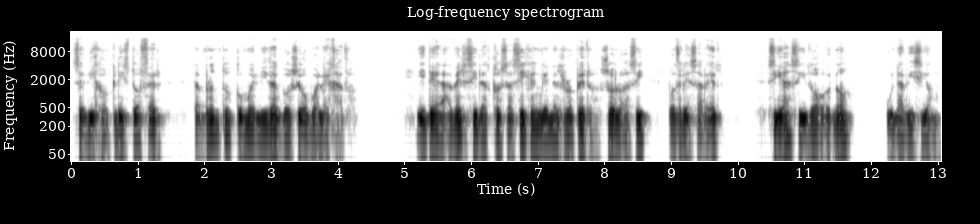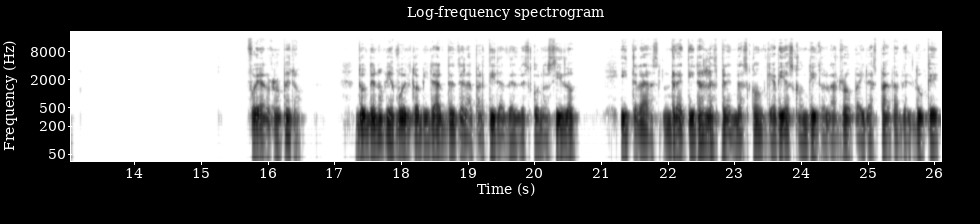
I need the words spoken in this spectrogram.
se dijo Christopher tan pronto como el hidalgo se hubo alejado. «Iré a ver si las cosas siguen en el ropero, solo así podré saber si ha sido o no una visión». Fue al ropero, donde no había vuelto a mirar desde la partida del desconocido, y tras retirar las prendas con que había escondido la ropa y la espada del duque,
